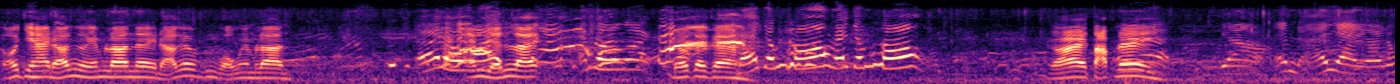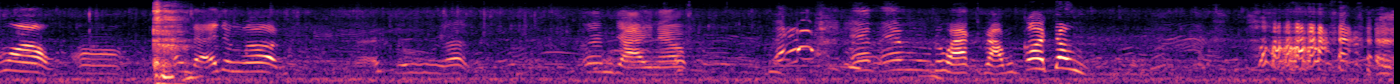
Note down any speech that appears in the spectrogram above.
ủa chị hai đỡ người em lên đi đỡ cái bụng em lên. Em dịnh lại. Được rồi kìa. Để chân xuống để chân xuống. Rồi tập đi. Dạ em để vậy rồi em để chân lên. Để chân lên. Em dài nè. Em em hoạt động cơ chân.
